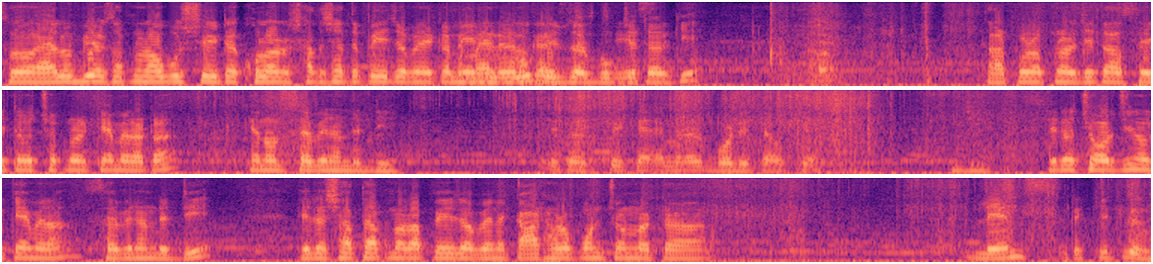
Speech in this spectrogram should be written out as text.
সো হ্যালো বিয়ার্স আপনারা অবশ্যই এটা খোলার সাথে সাথে পেয়ে যাবেন একটা ম্যানুয়াল বুক ইউজার বুক যেটা আর কি। তারপর আপনার যেটা আছে এটা হচ্ছে আপনার ক্যামেরাটা ক্যানন সেভেন হান্ড্রেড ডি এটা হচ্ছে ক্যামেরার বডিটা ওকে জি। এটা হচ্ছে original camera seven hundred D এটার সাথে আপনারা পেয়ে যাবেন একটা আঠারো পঞ্চান্ন একটা লেন্স এটা কিট লেন্স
